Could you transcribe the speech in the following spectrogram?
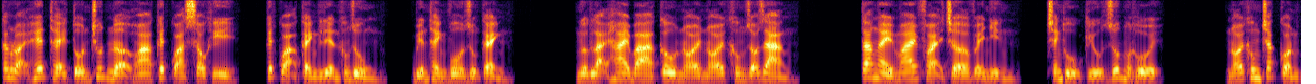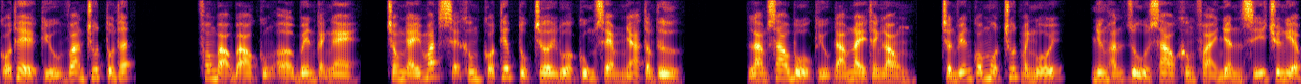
Các loại hết thể tốn chút nở hoa kết quả sau khi, kết quả cành liền không dùng, biến thành vô dụng cành. Ngược lại hai ba câu nói nói không rõ ràng. Ta ngày mai phải trở về nhìn, tranh thủ cứu giúp một hồi. Nói không chắc còn có thể cứu vãn chút tổn thất. Phong bảo bảo cũng ở bên cạnh nghe, trong nháy mắt sẽ không có tiếp tục chơi đùa cùng xem nhà tâm tư. Làm sao bổ cứu đám này thanh long, Trần Viễn có một chút manh mối, nhưng hắn dù sao không phải nhân sĩ chuyên nghiệp.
